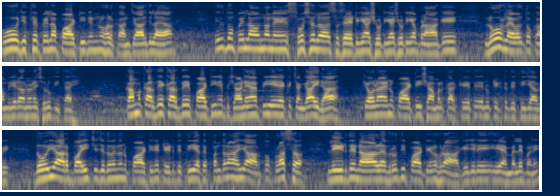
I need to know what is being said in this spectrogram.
ਉਹ ਜਿੱਥੇ ਪਹਿਲਾਂ ਪਾਰਟੀ ਨੇ ਉਹਨਾਂ ਨੂੰ ਹਲਕਾ ਇੰਚਾਰਜ ਲਾਇਆ, ਇਹਦੇ ਤੋਂ ਪਹਿਲਾਂ ਉਹਨਾਂ ਨੇ ਸੋਸ਼ਲ ਸੁਸਾਇਟੀਆਂ ਛੋਟੀਆਂ-ਛੋਟੀਆਂ ਬਣਾ ਕੇ ਲੋਅਰ ਲੈਵਲ ਤੋਂ ਕੰਮ ਜਿਹੜਾ ਉਹਨਾਂ ਨੇ ਸ਼ੁਰੂ ਕੀਤਾ ਹੈ ਕੰਮ ਕਰਦੇ ਕਰਦੇ ਪਾਰਟੀ ਨੇ ਪਛਾਣਿਆ ਵੀ ਇਹ ਇੱਕ ਚੰਗਾ ਹੀਰਾ ਕਿਉਂ ਨਾ ਇਹਨੂੰ ਪਾਰਟੀ ਸ਼ਾਮਲ ਕਰਕੇ ਤੇ ਇਹਨੂੰ ਟਿਕਟ ਦਿੱਤੀ ਜਾਵੇ। 2022 ਚ ਜਦੋਂ ਇਹਨਾਂ ਨੂੰ ਪਾਰਟੀ ਨੇ ਟਿਕਟ ਦਿੱਤੀ ਹੈ ਤੇ 15000 ਤੋਂ ਪਲੱਸ ਲੀਡ ਦੇ ਨਾਲ ਵਿਰੋਧੀ ਪਾਰਟੀਆਂ ਨੂੰ ਹਰਾ ਕੇ ਜਿਹੜੇ ਇਹ ਐਮਐਲਏ ਬਣੇ।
